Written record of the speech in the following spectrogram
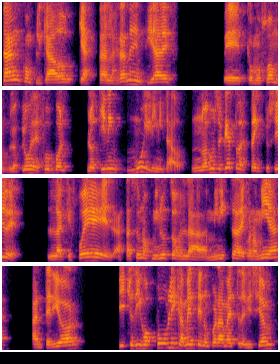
tan complicado que hasta las grandes entidades, eh, como son los clubes de fútbol, lo tienen muy limitado. No es un secreto, hasta inclusive la que fue hasta hace unos minutos la ministra de Economía anterior, dicho, dijo públicamente en un programa de televisión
